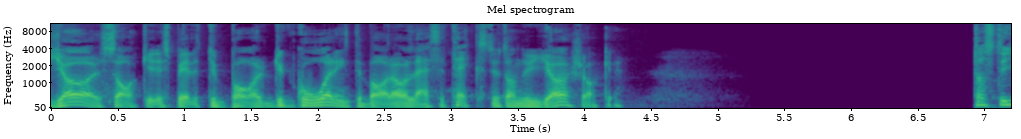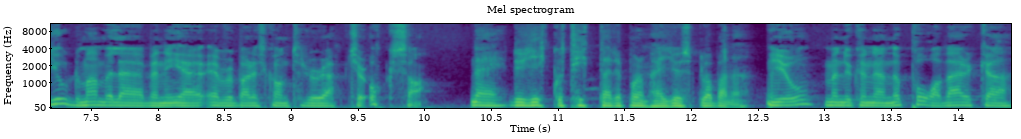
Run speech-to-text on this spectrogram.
gör saker i spelet. Du, bar, du går inte bara och läser text utan du gör saker. Fast det gjorde man väl även i Everybody's Gone to the Rapture också? Nej, du gick och tittade på de här ljusblobbarna. Jo, men du kunde ändå påverka,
